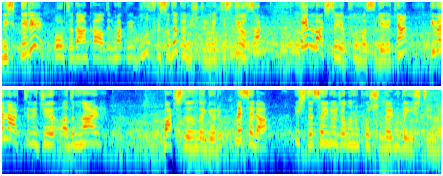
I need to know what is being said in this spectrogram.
Riskleri ortadan kaldırmak ve bunu fırsata dönüştürmek istiyorsak en başta yapılması gereken güven arttırıcı adımlar başlığında görüp mesela işte Sayın Öcalan'ın koşullarını değiştirmek,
